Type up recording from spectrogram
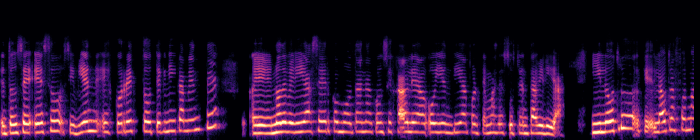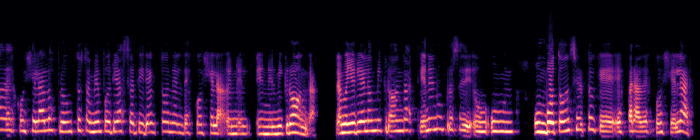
Entonces, eso, si bien es correcto técnicamente, eh, no debería ser como tan aconsejable hoy en día por temas de sustentabilidad. Y la otra forma de descongelar los productos también podría ser directo en el, microondas. La mayoría de los microondas tienen un botón, ¿cierto?, que es para descongelar.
